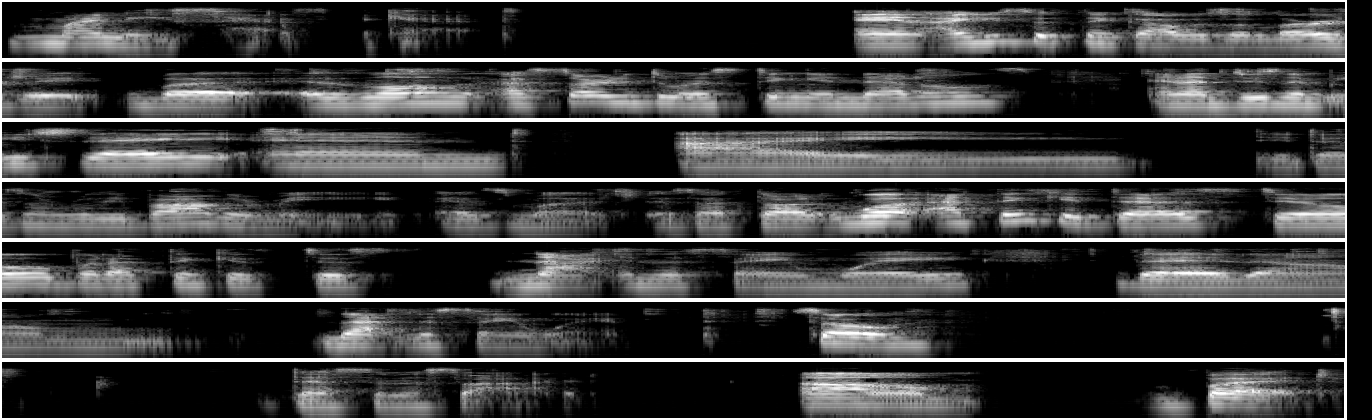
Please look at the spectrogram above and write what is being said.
my niece has a cat. And I used to think I was allergic, but as long I started doing stinging nettles and I do them each day and I it doesn't really bother me as much as I thought. Well, I think it does still, but I think it's just not in the same way that um not in the same way. So that's an aside. Um but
